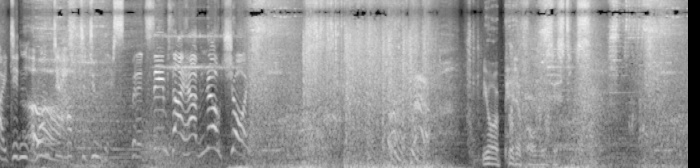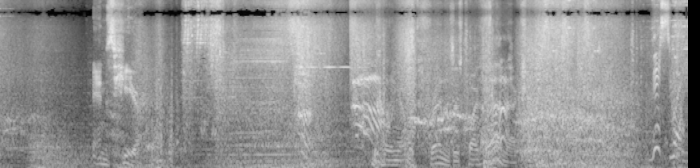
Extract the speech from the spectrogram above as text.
I didn't want to have to do this, but it seems I have no choice! Your pitiful resistance ends here. Going out with friends is quite fun, actually. This way!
